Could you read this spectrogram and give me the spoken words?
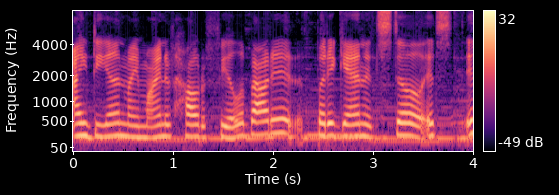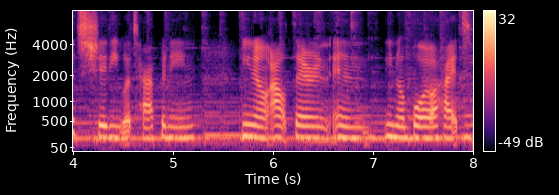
idea in my mind of how to feel about it, but again, it's still it's it's shitty what's happening, you know, out there in, in you know Boyle Heights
